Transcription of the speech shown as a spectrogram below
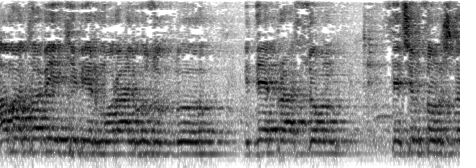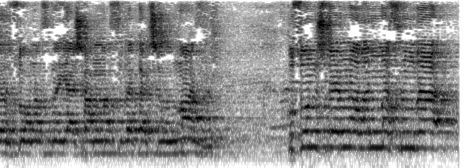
Ama tabii ki bir moral bozukluğu, bir depresyon, seçim sonuçları sonrasında yaşanması da kaçınılmazdır. Bu sonuçların alınmasında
